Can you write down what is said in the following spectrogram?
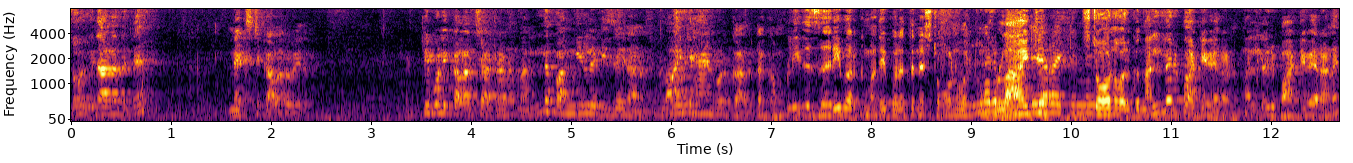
സോ ഇതാണ് അതിന്റെ നെക്സ്റ്റ് കളർ വരുന്നത്. അടിപൊളി കളർ ചാർട്ടാണ് നല്ല ഭംഗിയുള്ള ഡിസൈൻ ആണ്. ഫുള്ളായിട്ട് ഹാൻഡ് വർക്ക് ആണ് കേട്ടോ കംപ്ലീറ്റ് സെറി വർക്കും അതേപോലെ തന്നെ സ്റ്റോൺ വർക്കും ഫുൾ ഫുള്ളായിട്ട് ആയിട്ട് സ്റ്റോൺ വർക്ക് നല്ലൊരു പാർട്ടി വെയർ ആണ്. നല്ലൊരു പാർട്ടി വെയർ ആണ്.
